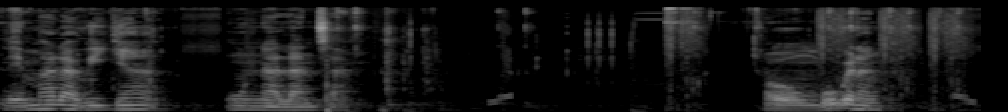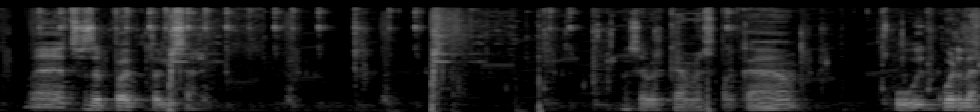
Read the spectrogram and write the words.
de maravilla una lanza. O un boomerang. Eh, esto se puede actualizar. Vamos a ver qué más para acá. Uy, cuerda.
